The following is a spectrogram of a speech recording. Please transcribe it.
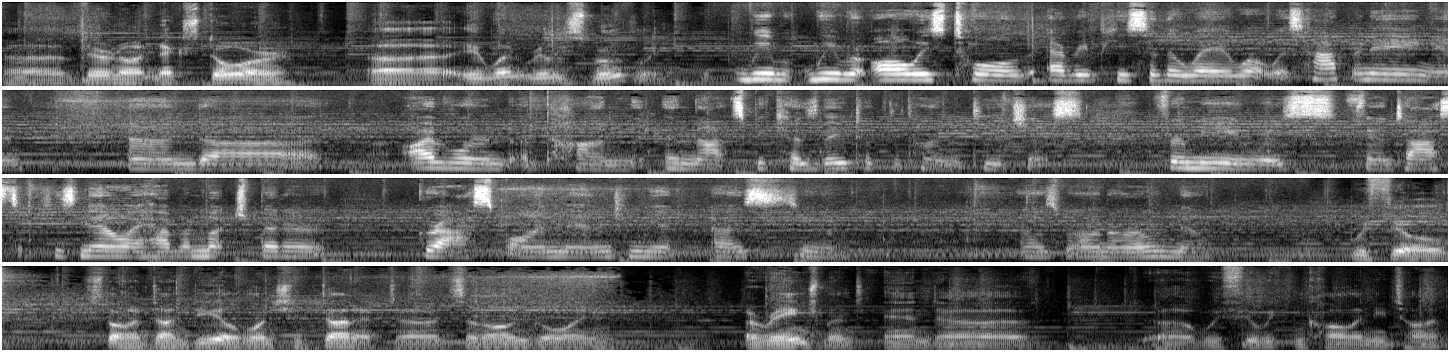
uh, they're not next door, uh, it went really smoothly. We, we were always told every piece of the way what was happening and, and uh, I've learned a ton and that's because they took the time to teach us. For me it was fantastic because now I have a much better grasp on managing it as, you know, as we're on our own now. We feel it's not a done deal once you've done it. Uh, it's an ongoing arrangement and uh, uh, we feel we can call anytime.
